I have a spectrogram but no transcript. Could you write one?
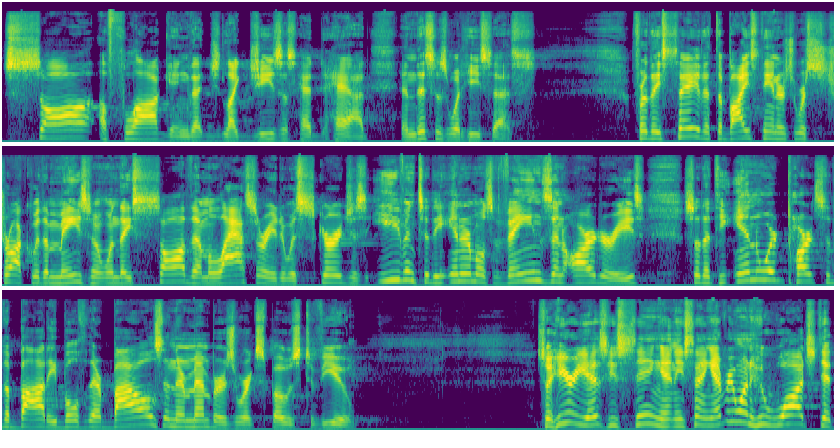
saw a flogging that like Jesus had had, and this is what he says. For they say that the bystanders were struck with amazement when they saw them lacerated with scourges, even to the innermost veins and arteries, so that the inward parts of the body, both their bowels and their members, were exposed to view. So here he is, he's seeing it, and he's saying, Everyone who watched it,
